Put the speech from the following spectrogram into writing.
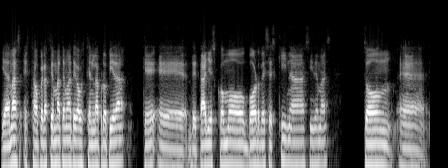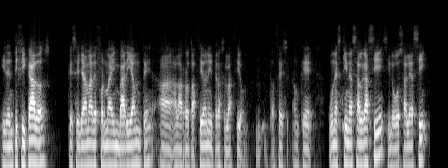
Y además esta operación matemática pues, tiene la propiedad que eh, detalles como bordes, esquinas y demás son eh, identificados que se llama de forma invariante a, la rotación y traslación. Entonces, aunque una esquina salga así, si luego sale así,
